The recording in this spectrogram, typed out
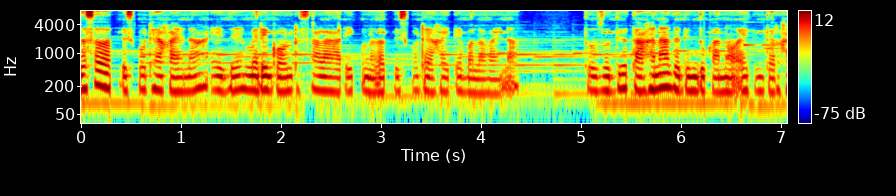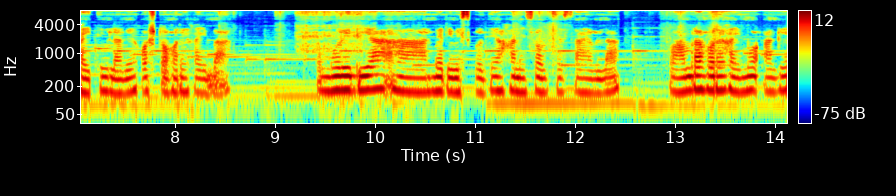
যেসা জাত বিস্কুট হে খায় না, এই যে মেরি গোল্ড ছাড়া আর কোনো জাত বিস্কুট হে খাইতে বলা পায় না। তো যদিও তাহে না যেদিন দোকানও এদিন তোর খাইতেও লাগে, কষ্ট করে খাইবা। তো মুড়ি দিয়া আর মেরি বিস্কুট দিয়া, খানি চলছে চাহগুলা তো আমরা পরে খাইমো। আগে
